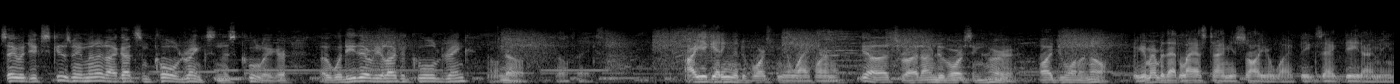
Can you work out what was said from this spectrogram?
Say, would you excuse me a minute? I got some cold drinks in this cooler here. Uh, would either of you like a cool drink? No. No, thanks. Are you getting the divorce from your wife, Arnold? Yeah, that's right. I'm divorcing her. Why'd you want to know? You remember that last time you saw your wife, the exact date, I mean?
